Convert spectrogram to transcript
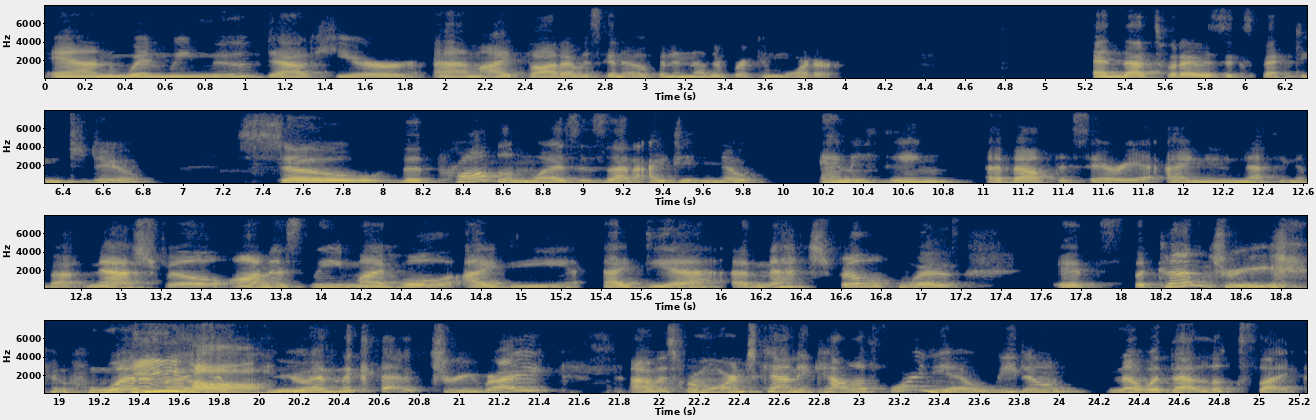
And when we moved out here, um, I thought I was going to open another brick and mortar. And that's what I was expecting to do. So the problem was is that I didn't know anything about this area. I knew nothing about Nashville. Honestly, my whole idea idea of Nashville was it's the country. what am I Yeehaw. do in the country, right? I was from Orange County, California. We don't know what that looks like.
